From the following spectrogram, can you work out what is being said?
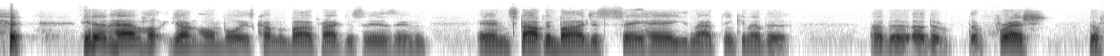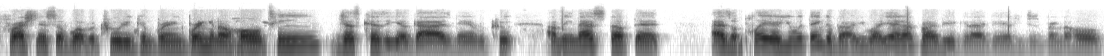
he doesn't have ho- young homeboys coming by practices and and stopping by just to say, hey, he's not thinking of the of the of the the fresh the freshness of what recruiting can bring, bringing a whole team just because of your guys being recruited. I mean, that's stuff that as a player you would think about. You like, yeah, that'd probably be a good idea if you just bring the whole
